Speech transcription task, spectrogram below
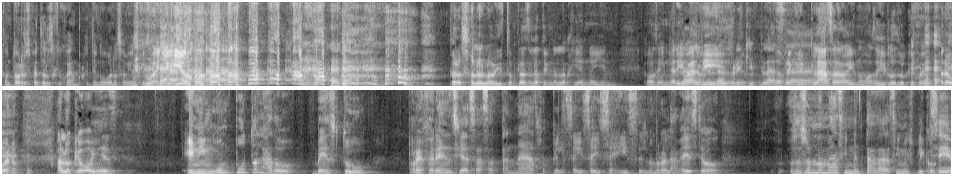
con todo respeto a los que juegan, porque tengo buenos amigos que juegan Yu-Gi-Oh! Pero solo lo he visto en Plaza de la Tecnología en, ahí en, ¿cómo se? En Garibaldi. La- la Friki Plaza. La Friki Plaza, ahí nomás ahí los veo que juegan. Pero bueno, a lo que voy es, en ningún puto lado ves tú referencias a Satanás o que el 666, el número de la bestia o... O sea, son mamás inventadas, ¿sí me explico? Sí,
